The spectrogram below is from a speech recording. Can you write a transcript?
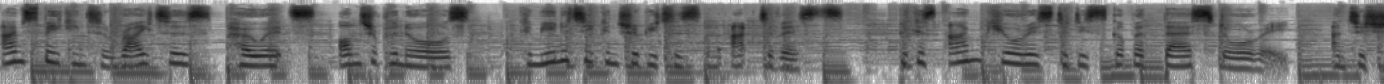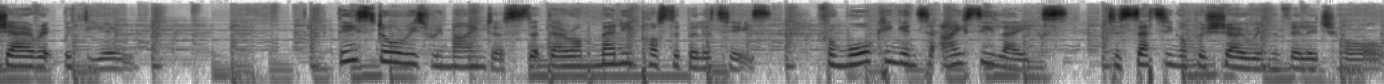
I'm speaking to writers, poets, entrepreneurs, community contributors, and activists because I'm curious to discover their story and to share it with you. These stories remind us that there are many possibilities, from walking into icy lakes to setting up a show in the village hall.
